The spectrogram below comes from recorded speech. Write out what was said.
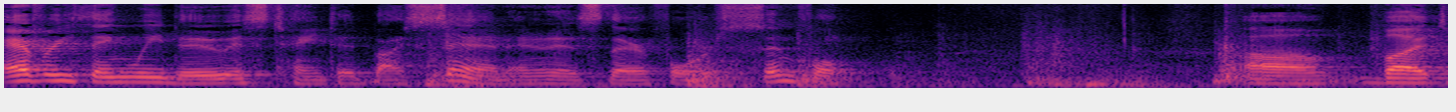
everything we do is tainted by sin and it is therefore sinful. Uh, but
